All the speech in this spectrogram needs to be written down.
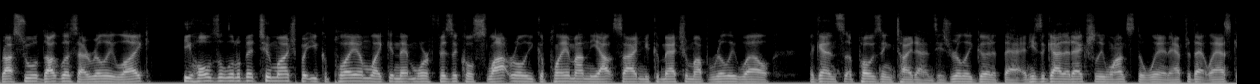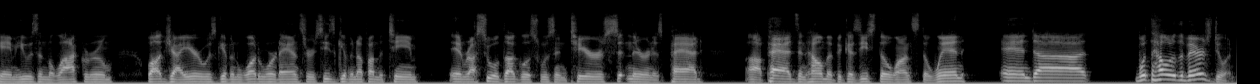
Rasul Douglas, I really like. He holds a little bit too much, but you could play him like in that more physical slot role. You could play him on the outside, and you could match him up really well against opposing tight ends. He's really good at that, and he's a guy that actually wants to win. After that last game, he was in the locker room while Jaire was giving one-word answers. He's given up on the team, and Rasul Douglas was in tears, sitting there in his pad, uh, pads and helmet because he still wants to win. And uh, what the hell are the Bears doing?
